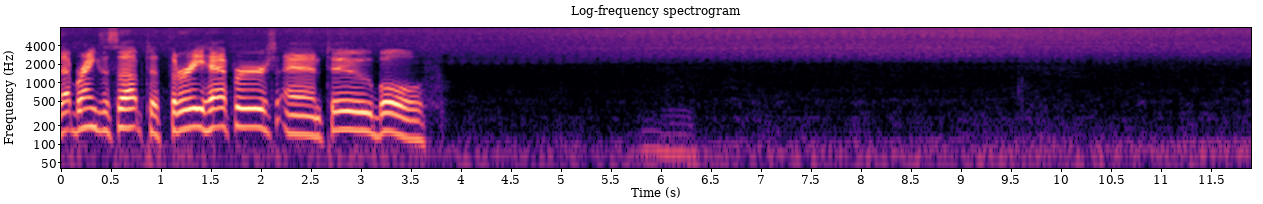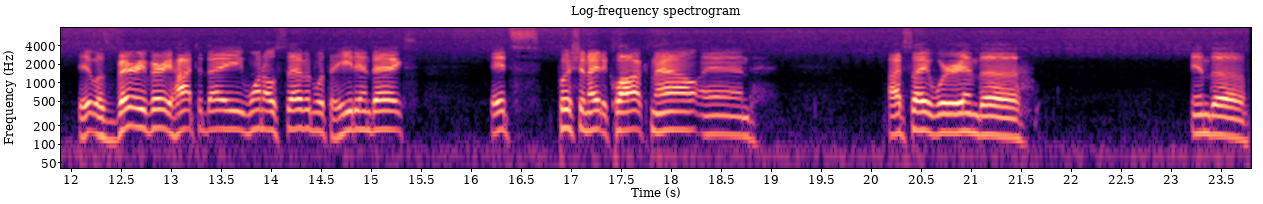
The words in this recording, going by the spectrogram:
That brings us up to three heifers and two bulls. It was very, very hot today, 107 with the heat index. It's pushing eight o'clock now, and I'd say we're in the in the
